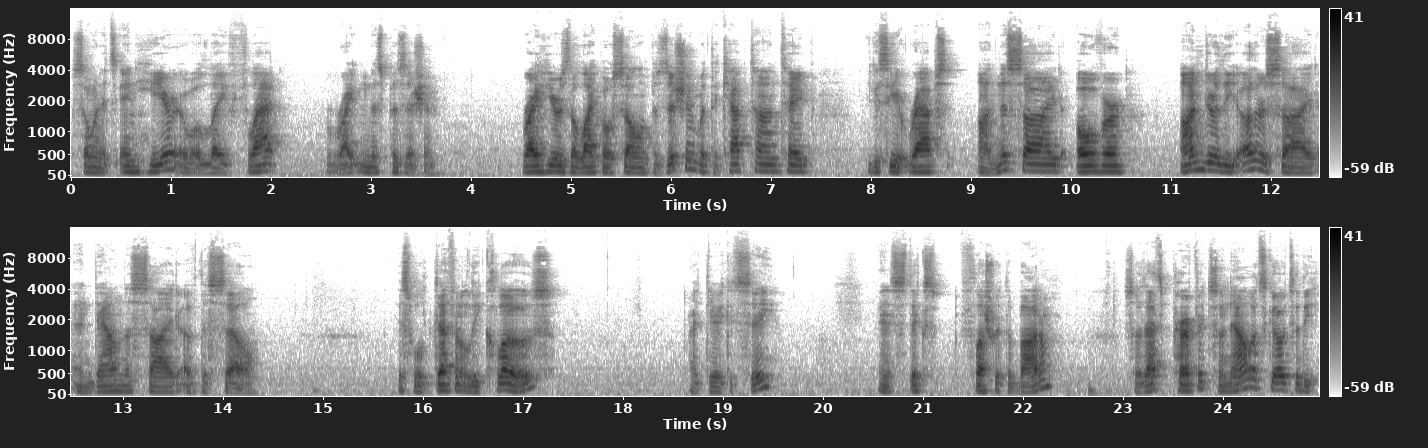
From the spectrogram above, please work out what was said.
so when it's in here it will lay flat right in this position. Right here is the lipo cell in position with the Kapton tape You can see it wraps on this side, over, under the other side, and down the side of the cell. This will definitely close. Right there you can see. And it sticks flush with the bottom. So that's perfect. So now let's go to the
